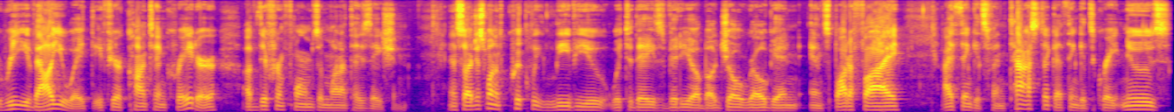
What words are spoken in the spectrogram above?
reevaluate if you're a content creator of different forms of monetization. And so I just want to quickly leave you with today's video about Joe Rogan and Spotify. I think it's fantastic. I think it's great news.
